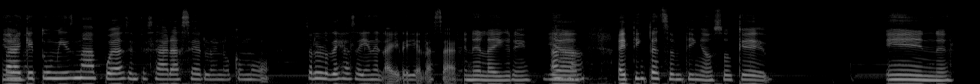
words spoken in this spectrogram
para Yeah. que tú misma puedas empezar a hacerlo y no como solo lo dejas ahí en el aire y al azar. en el aire. Yeah. Ajá. I think that's something also que in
